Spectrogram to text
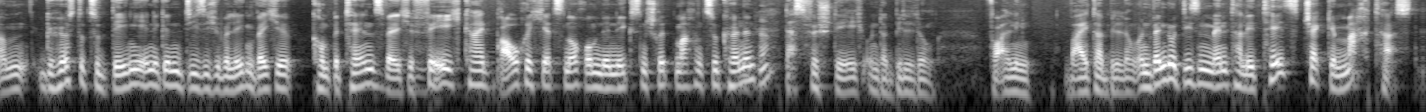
ähm, gehörst du zu denjenigen, die sich überlegen, welche Kompetenz, welche Fähigkeit brauche ich jetzt noch, um den nächsten Schritt machen zu können? Okay. Das verstehe ich unter Bildung vor allen Dingen Weiterbildung. Und wenn du diesen Mentalitätscheck gemacht hast, mhm.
